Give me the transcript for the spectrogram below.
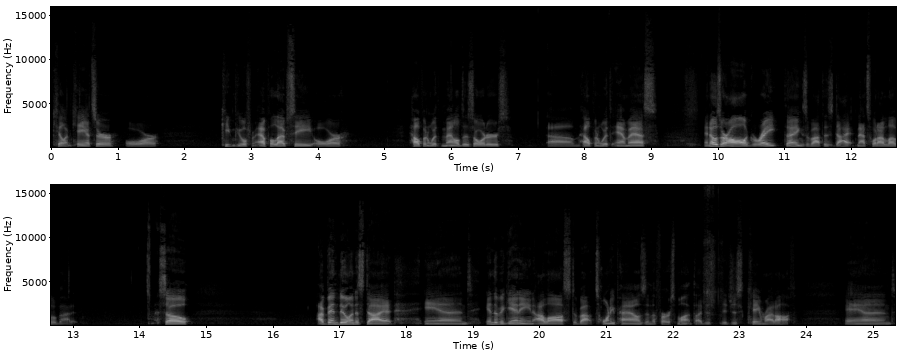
killing cancer or keeping people from epilepsy or helping with mental disorders, um, helping with MS. And those are all great things about this diet, and that's what I love about it. So, I've been doing this diet, and in the beginning, I lost about 20 pounds in the first month. I just it just came right off, and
